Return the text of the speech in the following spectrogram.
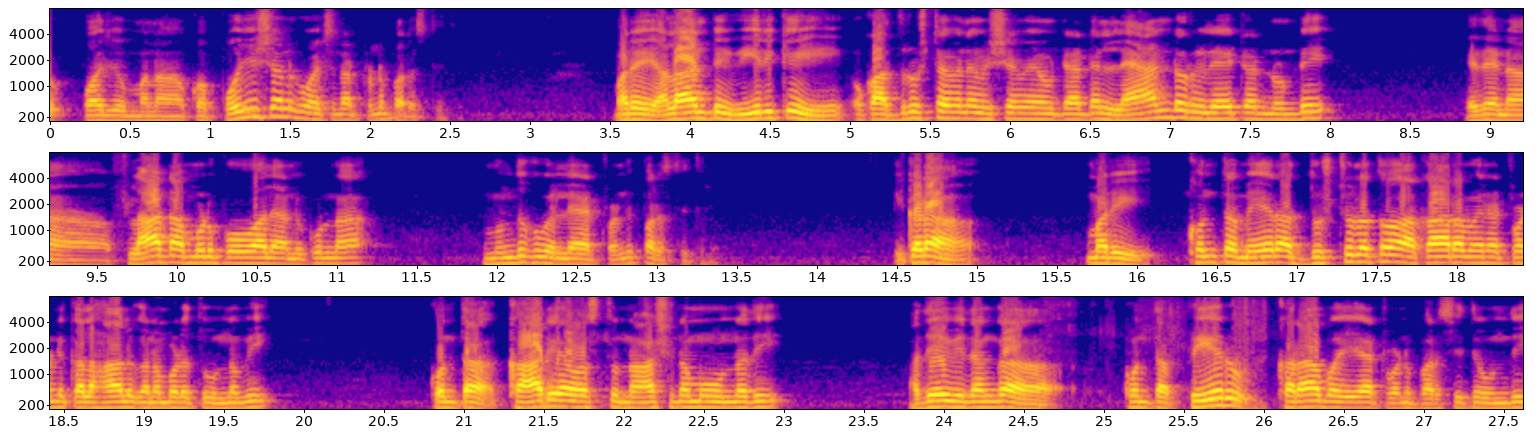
పొజి- మన ఒక పొజిషన్కి వచ్చినటువంటి పరిస్థితి. మరి అలాంటి వీరికి ఒక అదృష్టమైన విషయం ఏమిటంటే ల్యాండ్ రిలేటెడ్ నుండి ఏదైనా ఫ్లాట్ అమ్ముడు పోవాలి అనుకున్నా ముందుకు వెళ్ళేటువంటి పరిస్థితులు. ఇక్కడ మరి కొంతమేర దుష్టులతో అకారమైనటువంటి కలహాలు కనబడుతూ ఉన్నవి. కొంత కార్యవస్తు నాశనము ఉన్నది. అదేవిధంగా కొంత పేరు ఖరాబ్ అయ్యేటువంటి పరిస్థితి ఉంది.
